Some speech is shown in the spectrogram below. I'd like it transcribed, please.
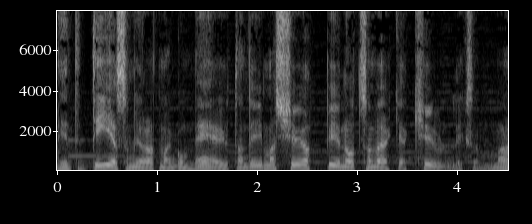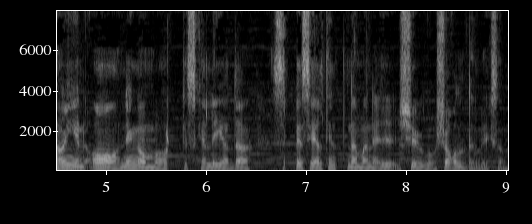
det är inte det som gör att man går med, utan det är, man köper ju något som verkar kul. Liksom. Man har ingen aning om vart det ska leda. Speciellt inte när man är i 20-årsåldern. Liksom.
